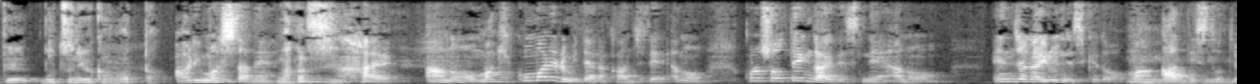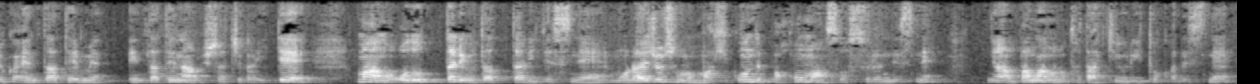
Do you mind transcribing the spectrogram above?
で没入感あった。ありましたね。マジ？はい。あの巻き込まれるみたいな感じであのこの商店街ですねあの演者がいるんですけど、まあうんうんうん。アーティストというかエンターテインメンエンターテイナーの人たちがいて、まあ、あの踊ったり歌ったりですねもう来場者も巻き込んでパフォーマンスをするんですねバナナの叩き売りとかですね。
